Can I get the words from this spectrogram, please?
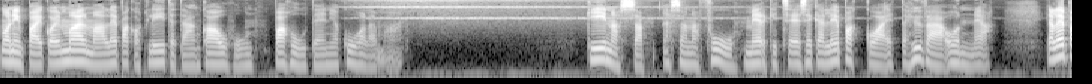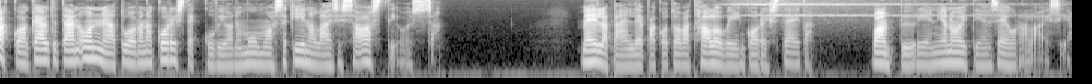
Monin paikoin maailmaa lepakot liitetään kauhuun, pahuuteen ja kuolemaan. Kiinassa sana fu merkitsee sekä lepakkoa että hyvää onnea, ja lepakkoa käytetään onnea tuovana koristekuviona muun muassa kiinalaisissa astioissa. Meillä päin lepakot ovat Halloween-koristeita, vampyyrien ja noitien seuralaisia.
